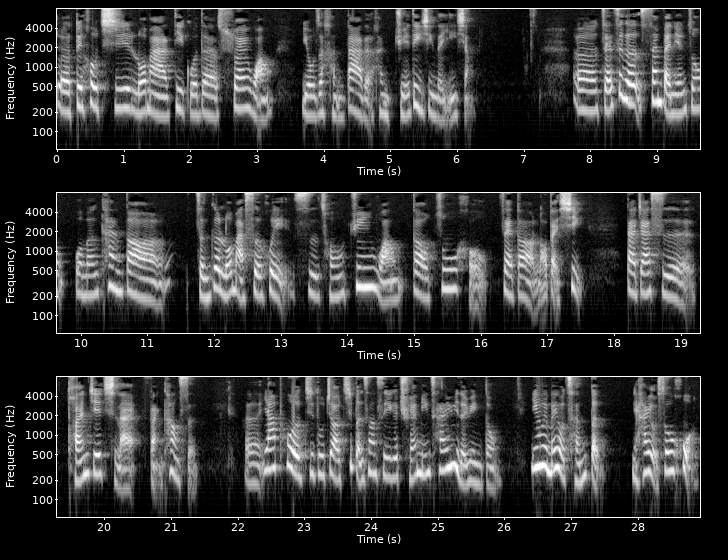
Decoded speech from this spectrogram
呃对后期罗马帝国的衰亡有着很大的、很决定性的影响。呃，在这个三百年中，我们看到整个罗马社会是从君王到诸侯。再到老百姓，大家是团结起来反抗神，呃，压迫基督教，基本上是一个全民参与的运动。因为没有成本，你还有收获，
